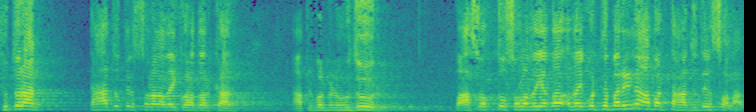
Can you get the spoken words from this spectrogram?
সুতরাং তাহাজতের সলাদ আদায় করা দরকার। আপনি বলবেন, হুজুর, পাঁচ অক্ত সলাদ আদায় করতে পারি না, আবার তাহাজতের সলাদ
